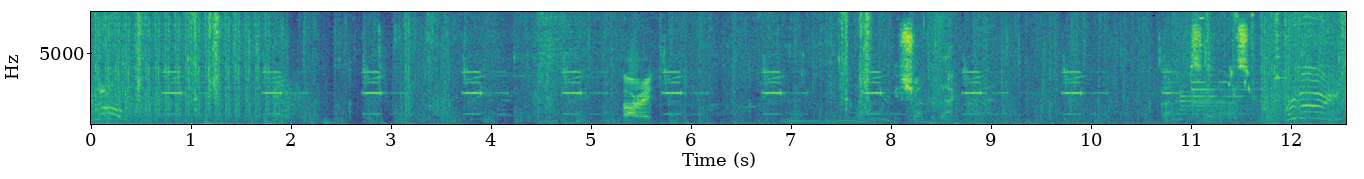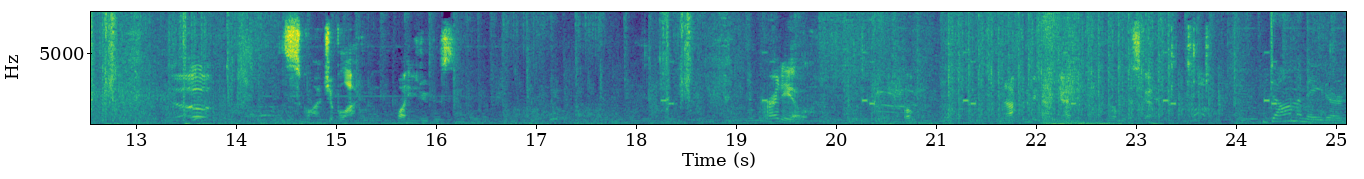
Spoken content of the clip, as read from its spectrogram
Reload! Alright. Now we get shot in the back. That's so awesome. Grenade! Squad, you block me. Why you do this? Radio. Oh. I'm not gonna be that guy. I'm gonna be this guy. Dominator.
